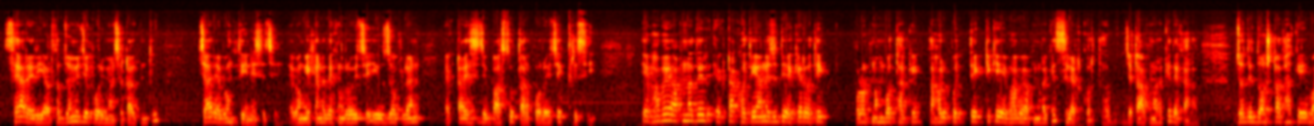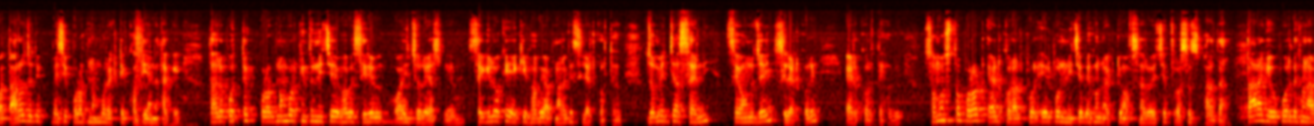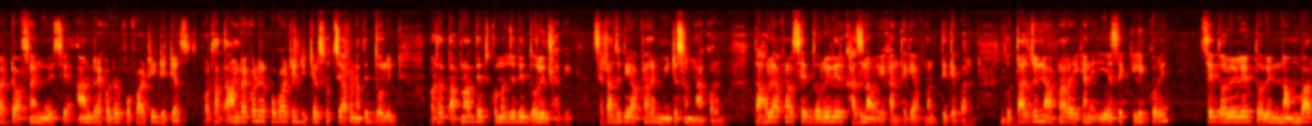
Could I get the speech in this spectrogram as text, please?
শেয়ার এরিয়া অর্থাৎ জমির যে পরিমাণ, সেটাও কিন্তু চার এবং তিন এসেছে। এবং এখানে দেখুন রয়েছে ইউজ অফ ল্যান্ড একটা এসেছে বাস্তু, তারপর রয়েছে কৃষি। এভাবে আপনাদের একটা খতিয়ানে যদি একের অধিক প্লট নম্বর থাকে, তাহলে প্রত্যেকটিকে এভাবে আপনাকে সিলেক্ট করতে হবে, যেটা আপনাকে দেখালাম। যদি দশটা থাকে বা তারও যদি বেশি প্লট নম্বর একটি খতিয়ানে থাকে, তাহলে প্রত্যেক প্লট নম্বর কিন্তু নিচে এভাবে সিরিয়াল ওয়াইজ চলে আসবে এবং সেগুলোকে একইভাবে আপনাকে সিলেক্ট করতে হবে। জমির যা শ্রেণি, সে অনুযায়ী সিলেক্ট করে অ্যাড করতে হবে। সমস্ত প্লট অ্যাড করার পর এরপর নিচে দেখুন একটি অপশান রয়েছে প্রসেস ফার্দার তার আগে উপরে দেখুন আরেকটি অপশান রয়েছে আনরেকর্ডেড প্রপার্টি ডিটেলস অর্থাৎ আনরেকর্ডেড প্রপার্টি ডিটেলস হচ্ছে আপনাদের দলিল। অর্থাৎ আপনাদের কোনো যদি দলিল থাকে, সেটা যদি আপনারা মিউটেশন না করেন, তাহলে আপনার সেই দলিলের খাজনাও এখান থেকে আপনার দিতে পারেন। তো তার জন্য আপনারা এখানে ইএসএ ক্লিক করে সেই দলিলের দলিল নাম্বার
